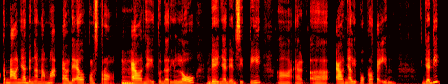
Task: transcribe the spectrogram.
kenalnya dengan nama LDL kolesterol. Hmm. L-nya itu dari low, Hmm. D-nya density, uh, L- uh, L-nya lipoprotein. Jadi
